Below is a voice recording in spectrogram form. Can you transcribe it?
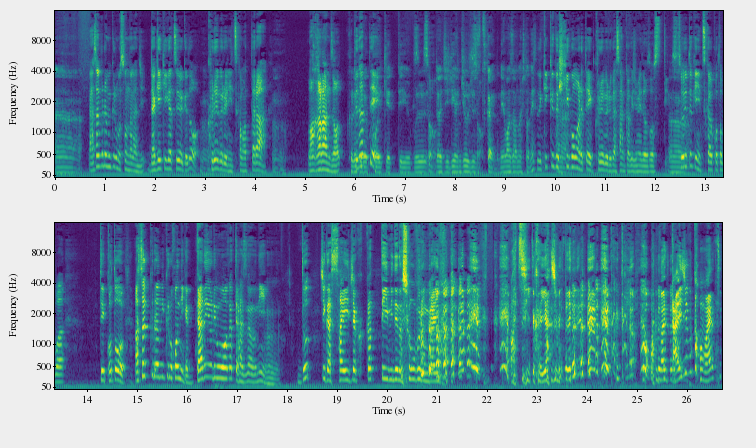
うん朝倉未来もそんな感じ打撃が強いけど、うんクレベルに捕まったらうん分からんぞ。クレベル小ってなって池っていうブそう。ラジリアン柔術使いの寝技の人ね。それで結局引き込まれてクレベルが三角締めで落とすっていう、うん。そういう時に使う言葉ってことを朝倉未来本人が誰よりも分かってるはずなのに、うん。どっちが最弱かって意味での勝負論が今 熱いとか言い始めて。なんかお前大丈夫かお前って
